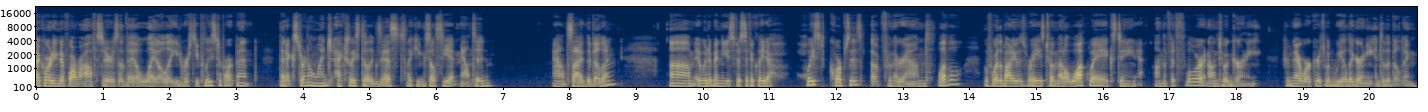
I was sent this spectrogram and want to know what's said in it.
According to former officers of the Loyola University Police Department, that external winch actually still exists. Like you can still see it mounted outside the building. Um, it would have been used specifically to hoist corpses up from the ground level before the body was raised to a metal walkway extending on the fifth floor and onto a gurney. From there, workers would wheel the gurney into the building.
